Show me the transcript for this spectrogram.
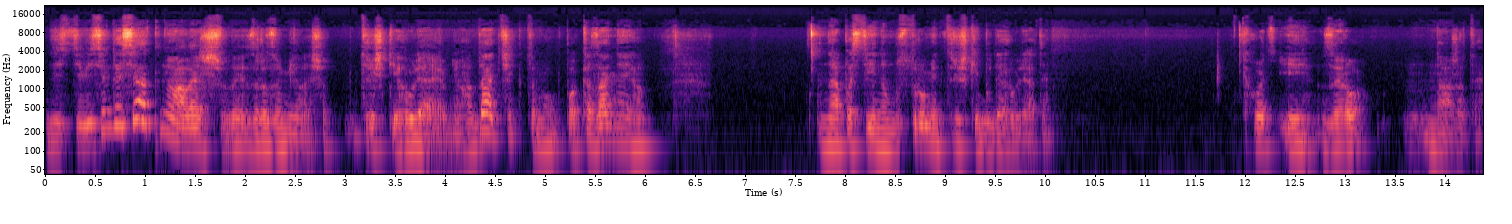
280, ну але ж ви зрозуміли, що трішки гуляє в нього датчик, тому показання його на постійному струмі трішки буде гуляти. Хоч і зеро нажите.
